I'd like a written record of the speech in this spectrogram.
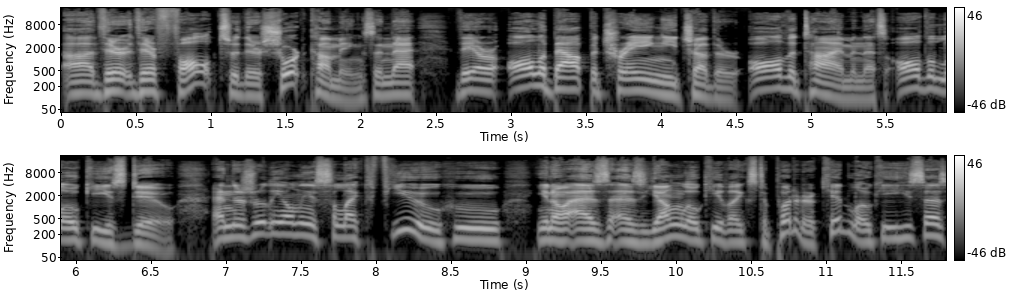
uh, their their faults or their shortcomings, and that they are all about betraying each other all the time, and that's all the Lokis do. And there's really only a select few who, you know, as as young Loki likes to put it, or kid Loki, he says,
